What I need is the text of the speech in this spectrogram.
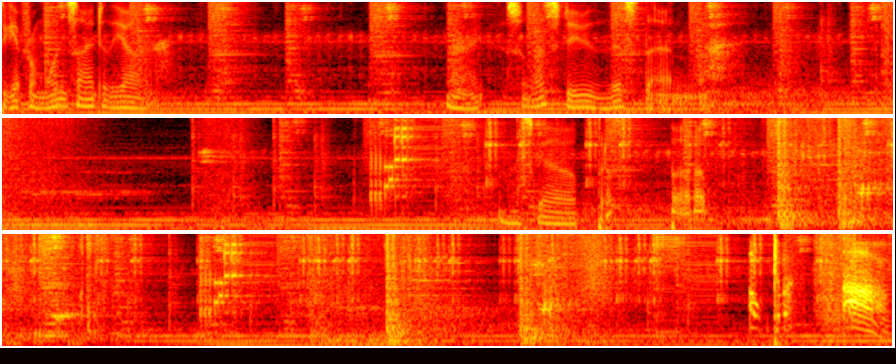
to get from one side to the other. Alright, so let's do this then. Go. Oh, come on. Oh!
